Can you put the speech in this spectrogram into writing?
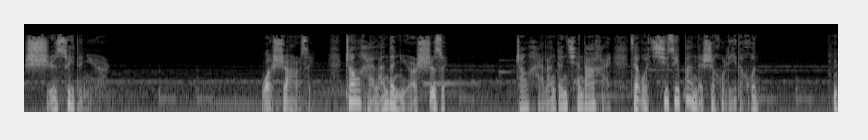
十岁的女儿。我十二岁，张海兰的女儿十岁。张海兰跟钱达海在我七岁半的时候离的婚。哼！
